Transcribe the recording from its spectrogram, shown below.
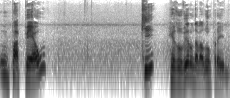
um papel que resolveram dar valor para ele.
